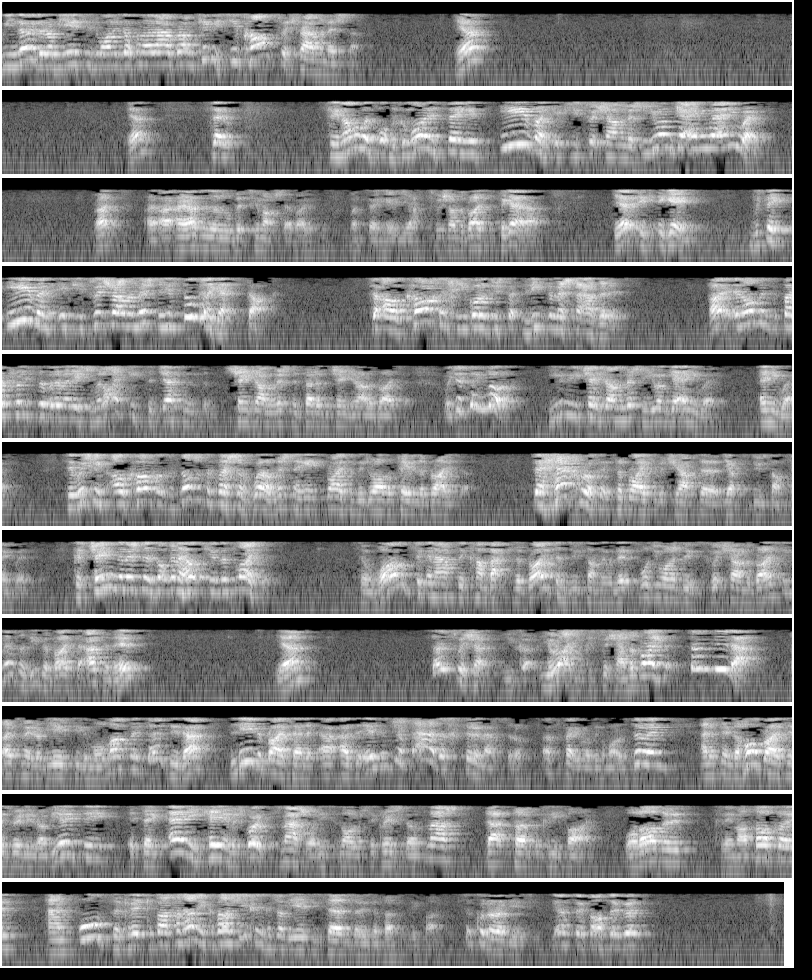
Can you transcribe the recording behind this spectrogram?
we know that Rabbi Yossi is the one who doesn't allow Gram Kibbutz. You can't switch around the Mishnah. Yeah? Yeah? So, so in other words, what the Gemara is saying is, even if you switch around the Mishnah, you won't get anywhere anyway. Right? I, I, added a little bit too much there by saying you have to switch around the Bride to forget that. Yeah? I, again, we say even if you switch around the Mishnah, you're still going to get stuck. So al kachich, you've got to just leave the Mishnah as it is. Right? In other words, by process of elimination. We're not actually suggesting that changing around the Mishnah is better than changing around the Bride. We're just saying, look, even if you change around the Mishnah, you won't get anywhere. Anywhere. So which case, al kachach, it's not just a question of, well, Mishnah against Brisa, we'd rather play with the Brisa. The hechruch, it's the Brisa which you have to, you have to do something with. Because changing the Mishnah is not going to help you in the slightest. So once you're going to have to come back to the Brisa and do something with it, what do you want to do? Switch around the Brisa? You leave the Brisa as it is. Yeah? Don't switch out. You are right, you can switch around the Brisa. Don't do that. Right, to make Rabbi Yossi the more Masneh, don't do that. Leave the Brisa uh, as it is and just add a Chesirim That's effectively what the Gemara is doing. And it's saying the whole price is really Rabbi Yossi. It's saying any kelim which won't smash, or at least knowledge the creation they'll smash, that's perfectly fine. What are those? Kelim Asochos, and also Kelim Kafar Hanani, Kafar Shichin, because Rabbi Yossi says those are perfectly fine. So Kula Rabbi Yossi. Yeah, so far so good?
